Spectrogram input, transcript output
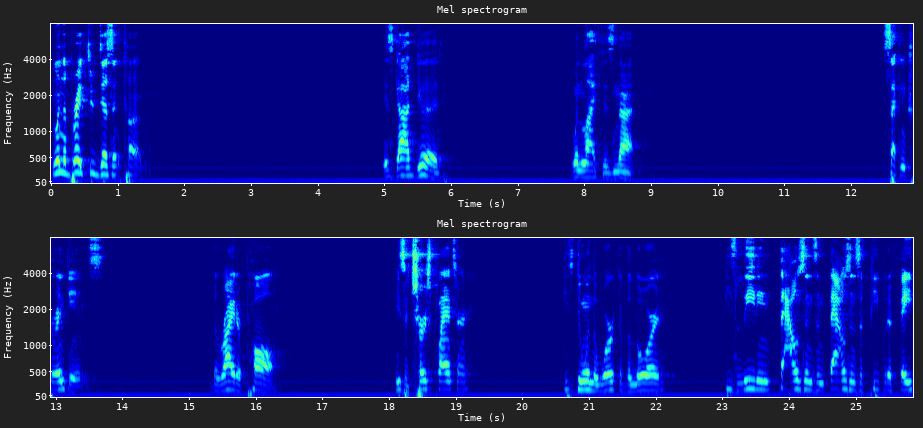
when the breakthrough doesn't come? Is God good when life is not? Second Corinthians, the writer Paul, he's a church planter. He's doing the work of the Lord. He's leading thousands and thousands of people to faith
